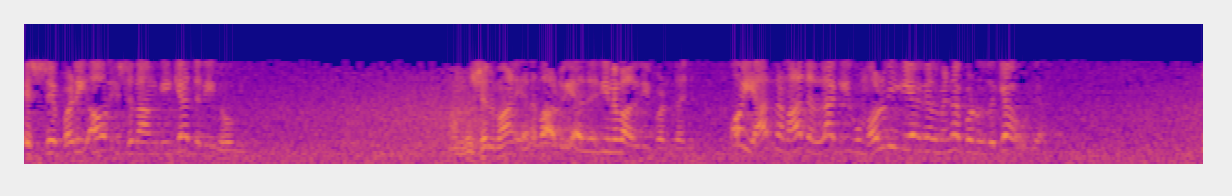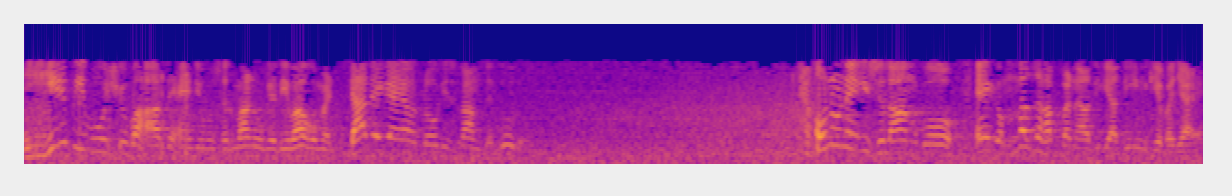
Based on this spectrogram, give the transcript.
اس سے بڑی اور اسلام کی کیا دلیل ہوگی؟ مسلمان یہ نماز بھی نماز نہیں پڑھتا جی اور یار، نماز اللہ کی کو مولوی کی اگر میں نہ پڑھوں تو کیا ہو گیا؟ یہ بھی وہ شبہات ہیں جو مسلمانوں کے دماغوں میں ڈالے گئے اور لوگ اسلام سے دور ہیں۔ انہوں نے اسلام کو ایک مذہب بنا دیا دین کے بجائے،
